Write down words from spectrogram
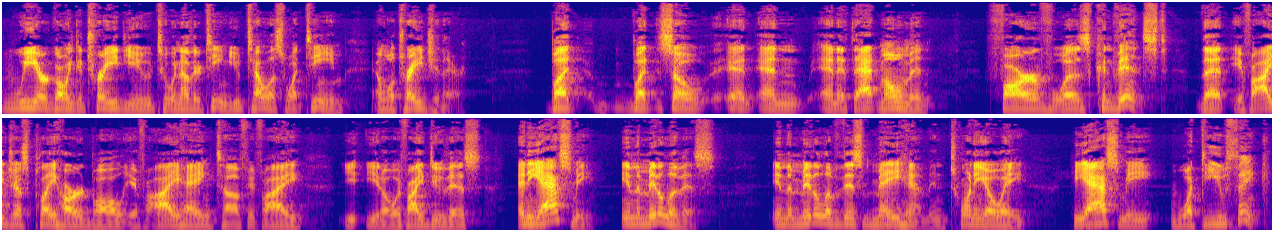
we are going to trade you to another team. You tell us what team, and we'll trade you there. But but so and and and at that moment, Favre was convinced that if I just play hardball, if I hang tough, if I you know if I do this, and he asked me in the middle of this, in the middle of this mayhem in 2008, he asked me, What do you think?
